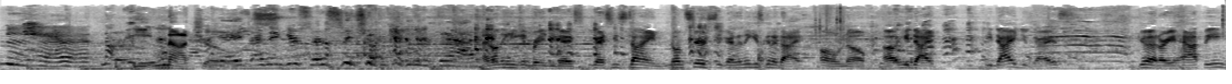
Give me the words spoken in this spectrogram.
Eating nachos. I think you're seriously joking with that. I don't think he can breathe, you guys. You guys, he's dying. No, I'm serious, you guys. I think he's gonna die. Oh no. Oh, he died. He died, you guys. Good. Are you happy?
